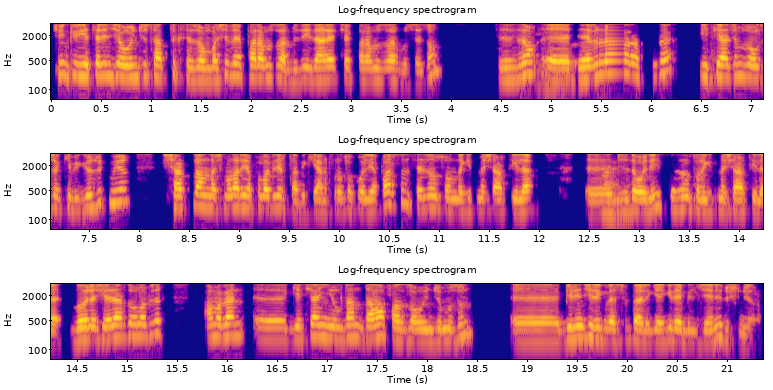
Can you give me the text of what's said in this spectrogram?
Çünkü yeterince oyuncu sattık sezon başı ve paramız var. Bizi idare edecek paramız var bu sezon. Sezon e, devre arasında ihtiyacımız olacak gibi gözükmüyor. Şartlı anlaşmalar yapılabilir tabii ki. Yani protokol yaparsın sezon sonunda gitme şartıyla e, Aynen. bizi de oynayıp sezon sonu gitme şartıyla böyle şeyler de olabilir. Ama ben e, geçen yıldan daha fazla oyuncumuzun e, birinci lig ve süper lige gidebileceğini düşünüyorum.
